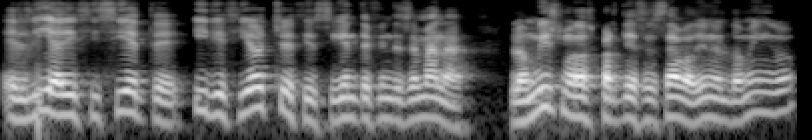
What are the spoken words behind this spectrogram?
el día 17 y 18, es decir, siguiente fin de semana, lo mismo, dos partidos el sábado y en el domingo,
